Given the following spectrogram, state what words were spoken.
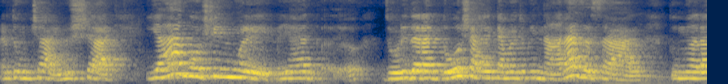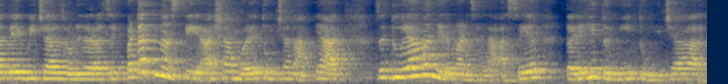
आणि तुमच्या आयुष्यात या गोष्टींमुळे ह्या अ, जोडीदारात दोष आहे त्यामुळे तुम्ही नाराज असाल. तुम्हाला ते विचार जोडीदाराचे पटत नसतील अशामुळे तुमच्या नात्यात जर दुरावा निर्माण झाला असेल तरीही तुम्ही तुमच्या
